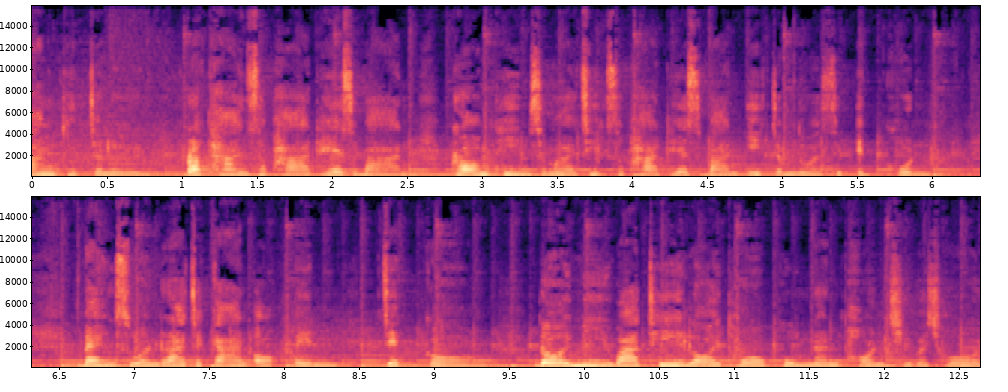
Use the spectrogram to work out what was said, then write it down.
ตั้งกิจเจริญ ประธานสภาเทศบาล พร้อมทีมสมาชิกสภาเทศบาลอีกจำนวน 11 คน แบ่งส่วนราชการออกเป็น 7 กอง โดยมีว่าที่ร้อยโทภูมินันท์พรชีวโชต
